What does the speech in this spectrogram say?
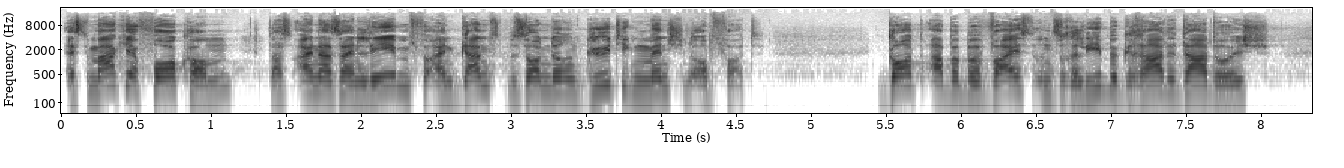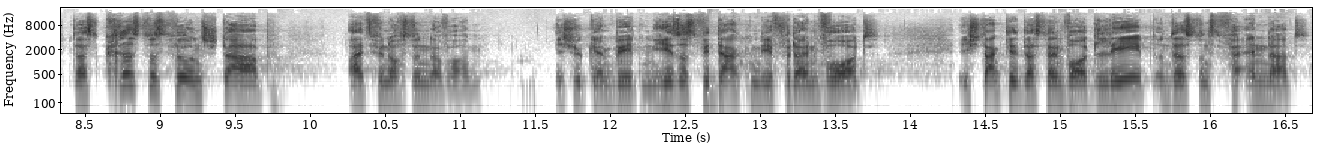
Es mag ja vorkommen, dass einer sein Leben für einen ganz besonderen, gütigen Menschen opfert. Gott aber beweist unsere Liebe gerade dadurch, dass Christus für uns starb, als wir noch Sünder waren. Ich würde gern beten. Jesus, wir danken dir für dein Wort. Ich danke dir, dass dein Wort lebt und dass es uns verändert.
